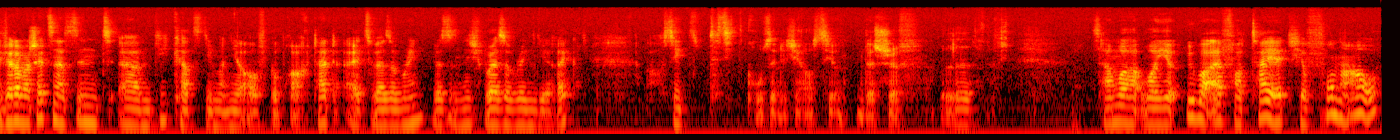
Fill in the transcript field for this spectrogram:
ich würde aber schätzen, das sind ähm, die Cards, die man hier aufgebracht hat als Weathering. Das ist nicht Weathering direkt. Auch sieht, das sieht gruselig aus hier unten, das Schiff. Das haben wir aber hier überall verteilt. Hier vorne auch.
